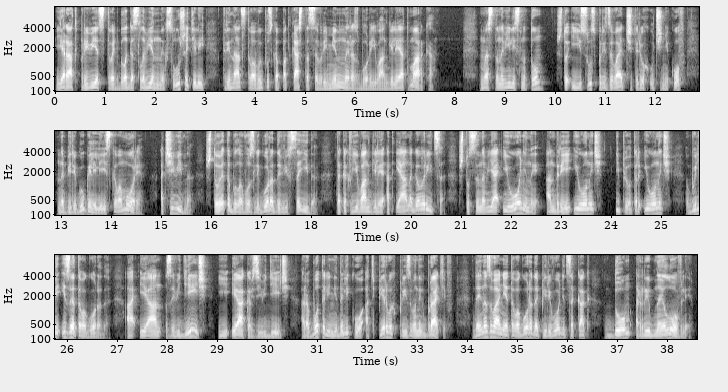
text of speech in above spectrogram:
Я рад приветствовать благословенных слушателей 13 выпуска подкаста «Современный разбор Евангелия от Марка». Мы остановились на том, что Иисус призывает четырех учеников на берегу Галилейского моря. Очевидно, что это было возле города Вифсаида, так как в Евангелии от Иоанна говорится, что сыновья Ионины Андрей Ионыч и Петр Ионыч были из этого города, а Иоанн Завидеич – и Иаков Зеведеич работали недалеко от первых призванных братьев. Да и название этого города переводится как «дом рыбной ловли».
